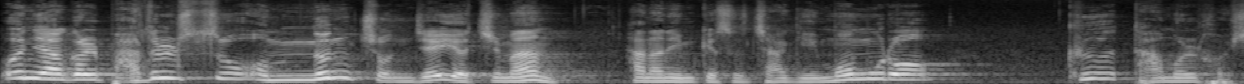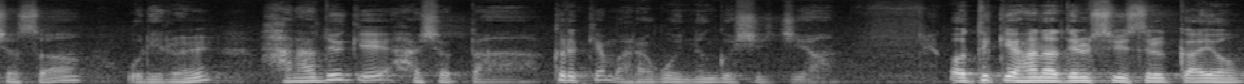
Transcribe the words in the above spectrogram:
언약을 받을 수 없는 존재였지만 하나님께서 자기 몸으로 그 담을 하셔서 우리를 하나 되게 하셨다. 그렇게 말하고 있는 것이지요. 어떻게 하나 될 수 있을까요?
